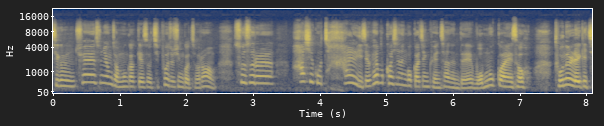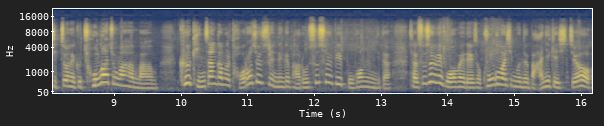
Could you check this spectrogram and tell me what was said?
지금 최순영 전문가께서 짚어주신 것처럼 수술을 하시고 잘 이제 회복하시는 것까진 괜찮은데 원무과에서 돈을 내기 직전에 그 조마조마한 마음, 그 긴장감을 덜어줄 수 있는 게 바로 수술비 보험입니다. 자, 수술비 보험에 대해서 궁금하신 분들 많이 계시죠?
